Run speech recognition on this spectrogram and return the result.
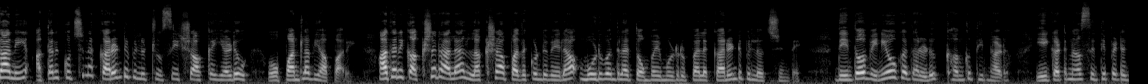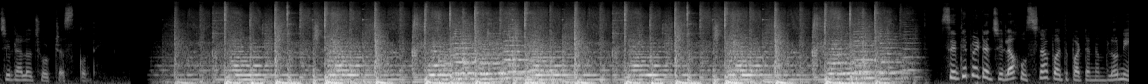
కానీ అతనికొచ్చిన కరెంటు బిల్లు చూసి షాక్ అయ్యాడు ఓ పండ్ల వ్యాపారి. అతనికి అక్షరాల లక్షా పదకొండు వేల మూడు వందల తొంభై మూడు రూపాయల కరెంటు బిల్లు వచ్చింది. దీంతో వినియోగదారుడు కంగు తిన్నాడు ఈ ఘటన సిద్దిపేట జిల్లాలో చోటు చేసుకుంది. సిద్దిపేట జిల్లా హుస్నాబాద్ పట్టణంలోని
